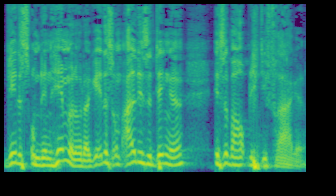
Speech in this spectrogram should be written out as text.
geht es um den Himmel oder geht es um all diese Dinge, ist überhaupt nicht die Frage.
